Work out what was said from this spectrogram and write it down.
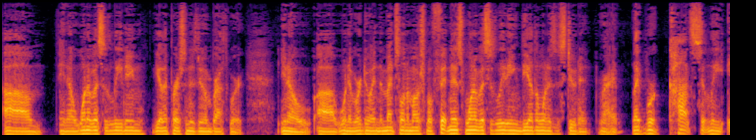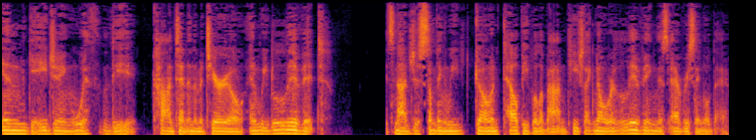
Um, you know, one of us is leading, the other person is doing breath work. You know, uh, when we're doing the mental and emotional fitness, one of us is leading, the other one is a student, right? Like we're constantly engaging with the content and the material and we live it. It's not just something we go and tell people about and teach. Like, no, we're living this every single day.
